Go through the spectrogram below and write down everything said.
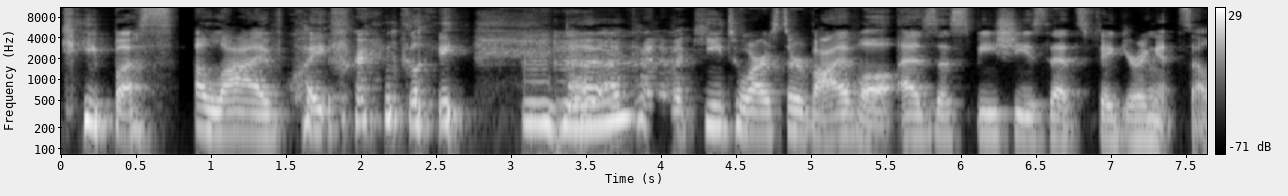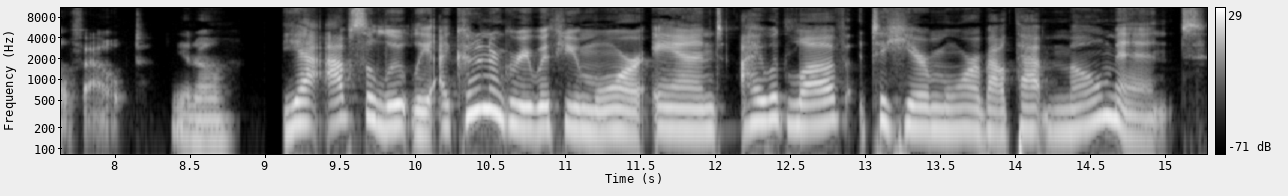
keep us alive, quite frankly. Mm-hmm. Uh, kind of a key to our survival as a species that's figuring itself out, you know? Yeah, absolutely. I couldn't agree with you more. And I would love to hear more about that moment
